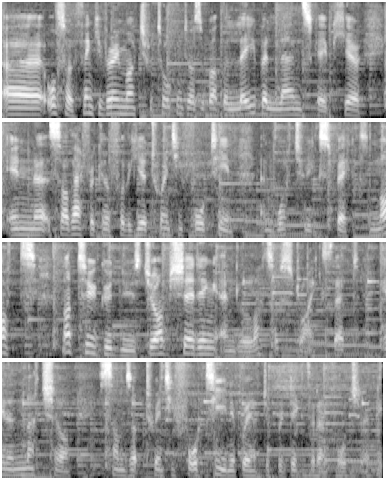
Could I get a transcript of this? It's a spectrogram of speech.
uh, also thank you very much for talking to us about the labour landscape here in uh, South Africa for the year 2014 and what to expect. Not not too good news. Job shedding and lots of strikes. That, in a nutshell, sums up 2014 if we have to predict it. Unfortunately.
